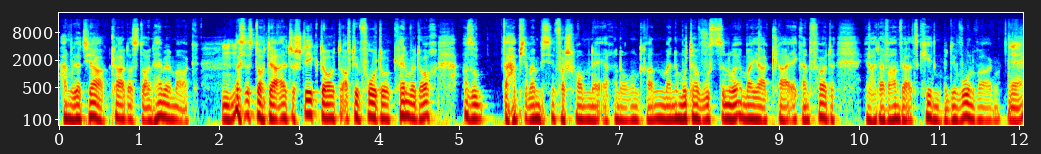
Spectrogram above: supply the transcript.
haben wir gesagt, ja, klar, das ist doch ein Hemmelmark. Mhm. Das ist doch der alte Steg dort auf dem Foto, kennen wir doch. Also da habe ich aber ein bisschen verschwommene Erinnerungen dran. Meine Mutter wusste nur immer, ja, klar, Eckernförde. Ja, da waren wir als Kind mit dem Wohnwagen. Ja.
